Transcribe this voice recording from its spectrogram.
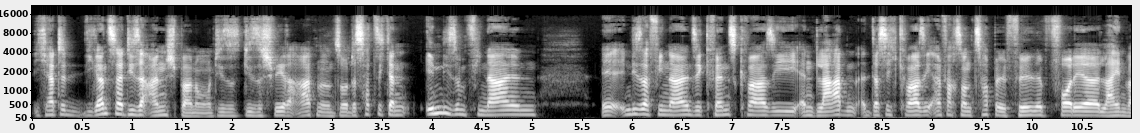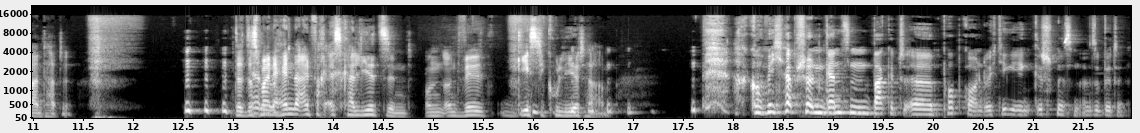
ich hatte die ganze Zeit diese Anspannung und dieses, dieses schwere Atmen und so. Das hat sich dann in diesem finalen, äh, in dieser finalen Sequenz quasi entladen, dass ich quasi einfach so ein Zappel-Philipp vor der Leinwand hatte. dass, dass meine Hände einfach eskaliert sind und, und wild gestikuliert haben. Ach komm, ich habe schon einen ganzen Bucket äh, Popcorn durch die Gegend geschmissen, also bitte.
